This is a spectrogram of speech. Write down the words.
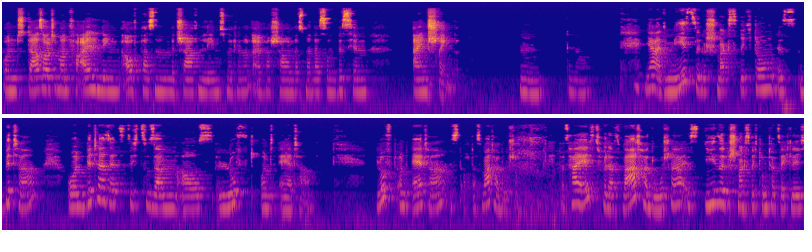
Und da sollte man vor allen Dingen aufpassen mit scharfen Lebensmitteln und einfach schauen, dass man das so ein bisschen einschränkt. Hm, genau. Ja, die nächste Geschmacksrichtung ist bitter. Und bitter setzt sich zusammen aus Luft und Äther. Luft und Äther ist auch das Vata-Dosha. Das heißt, für das Vata-Dosha ist diese Geschmacksrichtung tatsächlich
